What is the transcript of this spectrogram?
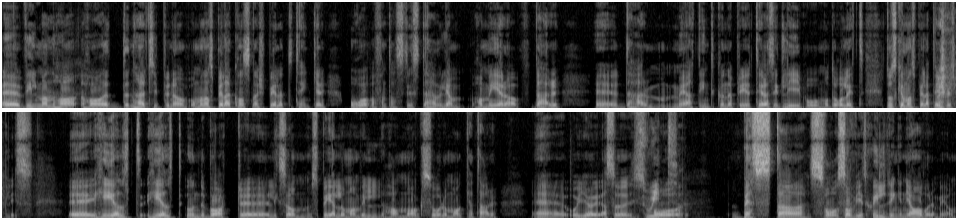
Eh, vill man ha, ha den här typen av, om man har spelat konstnärsspelet och tänker åh vad fantastiskt, det här vill jag ha mer av, det här, eh, det här med att inte kunna prioritera sitt liv och må dåligt, då ska man spela Papers, Please. Eh, helt, helt underbart eh, liksom spel om man vill ha magsår och magkatarr. Eh, och jag, alltså, Sweet. och bästa so- Sovjetskildringen jag har varit med om.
